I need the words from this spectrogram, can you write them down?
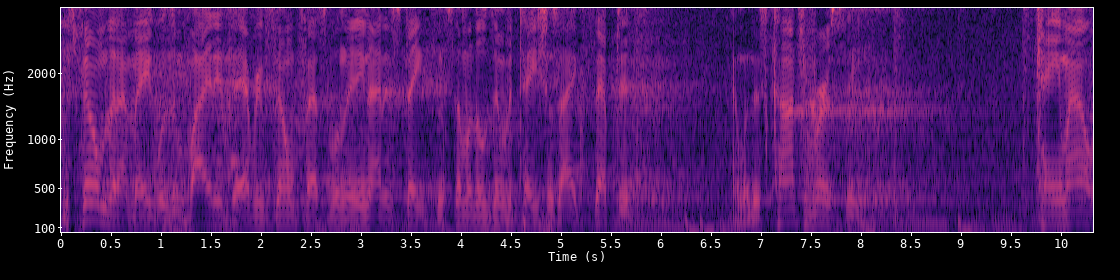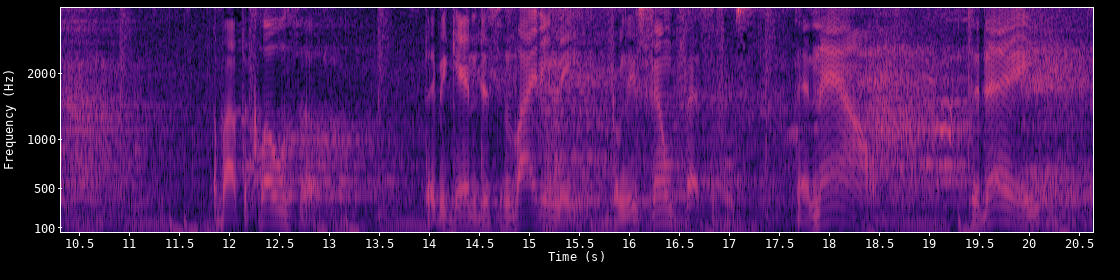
This film that I made was invited to every film festival in the United States, and some of those invitations I accepted. And when this controversy came out about the closer, they began disinviting me from these film festivals. And now, today,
